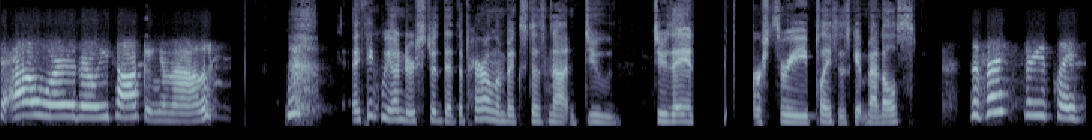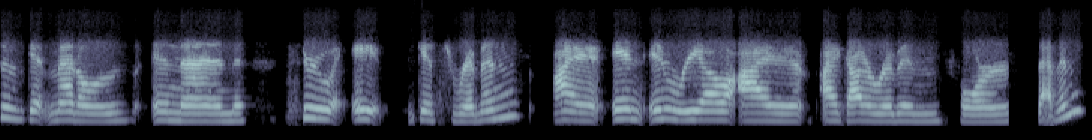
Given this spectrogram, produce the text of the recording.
L word are we talking about? I think we understood that the Paralympics does not do do they first three places get medals? The first three places get medals, and then through eight gets ribbons. I in in Rio, I I got a ribbon for seventh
